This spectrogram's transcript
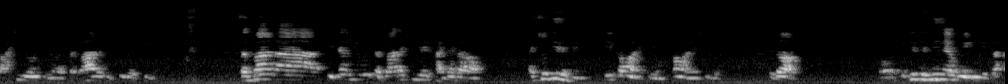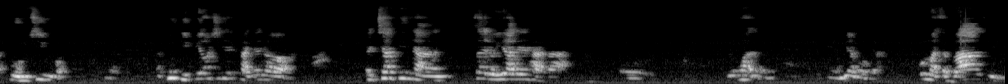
ဘာရှိလို့ကျွန်တော်စကားလေးတစ်ခုလည်းရှိတယ်။ စဘာကဒီကမျိုးစဘာလေးဖြစ်တဲ့ခါကျတော့အချို့ပြည်တွေဒီကောင်းအောင်ရှိတယ်ကောင်းအောင်ရှိတယ်ဆိုတော့ဟိုဒီဒီနေ့နဲ့ဝင်ဝင်ကအကုန်ရှိဘူးပေါ့အခုဒီပြောရှိတဲ့ခါကျတော့တခြားပြည်နာစရရတဲ့ဟာကဟိုဒီမှာဒီမြတ်ပေါ့ဗျာဥပမာစဘာဆိုရင်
